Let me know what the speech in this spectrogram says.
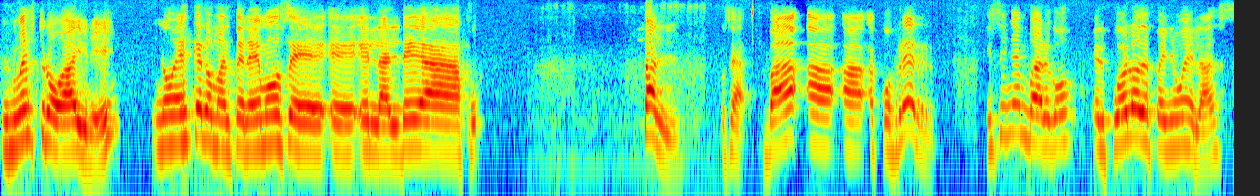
nuestro aire, no es que lo mantenemos eh, en la aldea tal, o sea, va a, correr. Y sin embargo, el pueblo de Peñuelas,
